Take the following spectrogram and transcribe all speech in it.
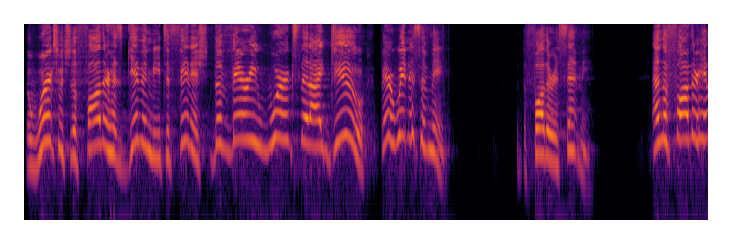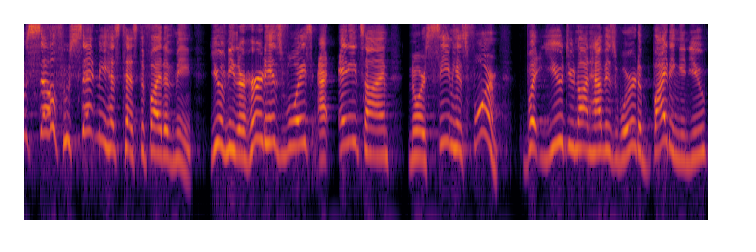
the works which the Father has given me to finish, the very works that I do, bear witness of me. But the Father has sent me. And the Father himself who sent me has testified of me. You have neither heard his voice at any time nor seen his form, but you do not have his word abiding in you,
